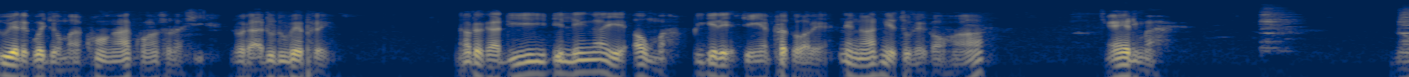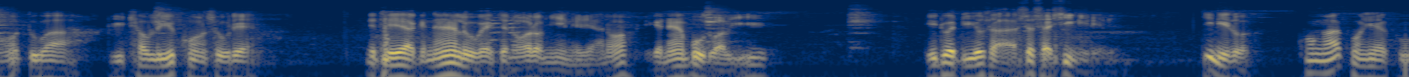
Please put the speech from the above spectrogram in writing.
သူ့ရဲ့တကွက်ကြော်မှာခွန်5ခွန်ဆိုတာရှိတယ်တော့ဒါအတူတူပဲဖရင်နောက်တစ်ခါဒီ145ရဲ့အောက်မှာပြီးခဲ့တဲ့အချိန်ကထွက်သွားတယ်25နှစ်ဆိုတဲ့ကောင်ဟာအဲဒီမှာနော်သူကဒီ64ခွန်ဆိုတဲ့နှစ်ထဲကကနန်းလိုပဲကျွန်တော်ကတော့မြင်နေကြနော်ဒီကနန်းပို့သွားပြီဒီအတွက်ဒီဥစ္စာဆက်ဆက်ရှိနေတယ်ကြည့်နေတော့ခွန်9ခွန်ရဲ့ခု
